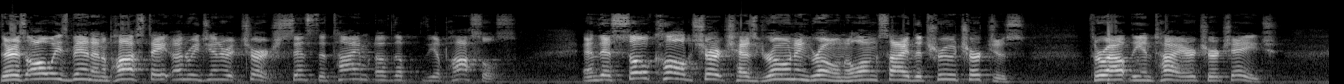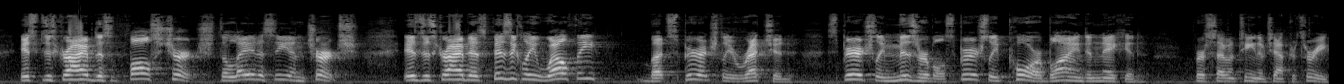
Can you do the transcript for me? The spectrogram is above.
There has always been an apostate, unregenerate church since the time of the, the apostles. And this so called church has grown and grown alongside the true churches throughout the entire church age. It's described as false church, the Laodicean church, is described as physically wealthy but spiritually wretched, spiritually miserable, spiritually poor, blind, and naked. Verse 17 of chapter 3.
